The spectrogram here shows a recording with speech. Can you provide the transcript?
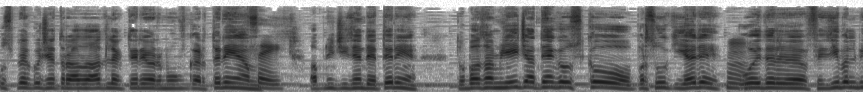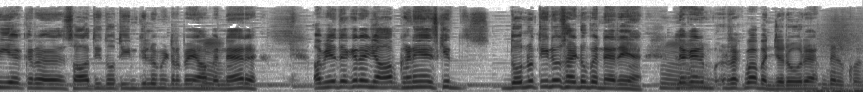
उस पर कुछ एतराज़ात लगते रहे और मूव करते रहे हम। अपनी चीज़ें देते रहे हैं। तो बस हम यही चाहते हैं कि उसको परसू किया जाए हम्म। वो इधर फिजिबल भी है कर, साथ ही दो तीन किलोमीटर पे यहाँ पे हम्म। नहर है अब ये देखें ना यहाँ आप खड़े हैं इसकी दोनों तीनों साइडों पे नहरें हैं हम्म। लेकिन रकबा बंजर हो रहा है बिल्कुल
